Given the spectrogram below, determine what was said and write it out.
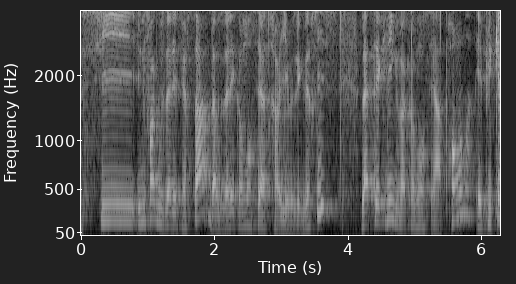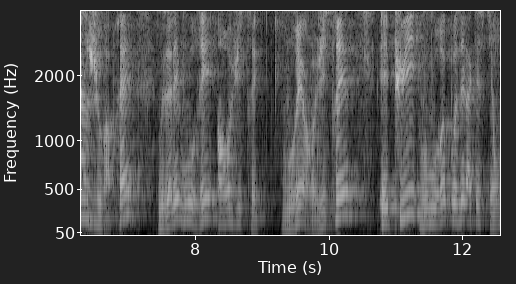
si une fois que vous allez faire ça, bah, vous allez commencer à travailler vos exercices. La technique va commencer à apprendre, et puis 15 jours après, vous allez vous réenregistrer. Vous réenregistrez, et puis vous vous reposez la question.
